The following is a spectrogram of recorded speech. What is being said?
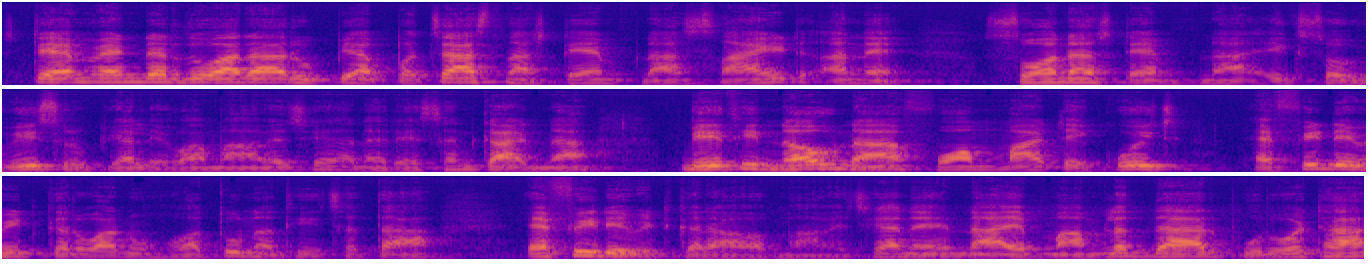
સ્ટેમ્પ વેન્ડર દ્વારા રૂપિયા પચાસના સ્ટેમ્પના સાઠ અને સોના સ્ટેમ્પના એકસો વીસ રૂપિયા લેવામાં આવે છે અને રેશન કાર્ડના બેથી નવના ફોર્મ માટે કોઈ જ એફિડેવિટ કરવાનું હોતું નથી છતાં એફિડેવિટ કરાવવામાં આવે છે અને નાયબ મામલતદાર પુરવઠા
